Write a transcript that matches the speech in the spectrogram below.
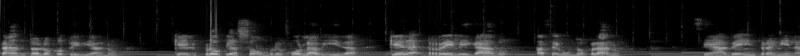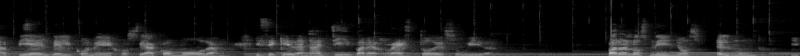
tanto a lo cotidiano que el propio asombro por la vida queda relegado a segundo plano. Se adentran en la piel del conejo, se acomodan y se quedan allí para el resto de su vida. Para los niños, el mundo y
